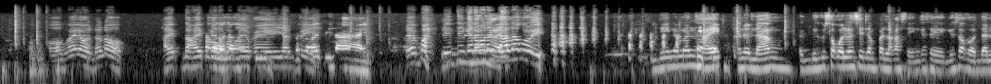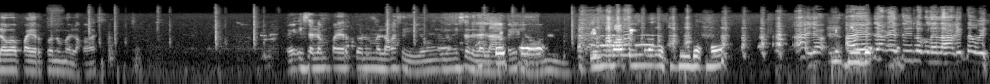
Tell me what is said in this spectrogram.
Oh, ngayon, ano, hype na hype ka naman ngayon kay Yanpei. Eh, ba, hindi ka naman naglalaro eh. Hindi naman hype, ano lang. Gusto ko lang silang palakasin kasi gusto ko dalawa fire ko na malakas. Eh, isa lang fire ko na malakas eh. Yung, yung isa lalaki. Yun. Yung mga pinggan sa dudok mo. Ayaw, ayaw niya kay Dilok lalaki daw eh.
